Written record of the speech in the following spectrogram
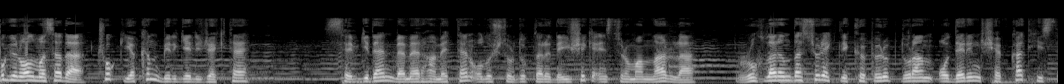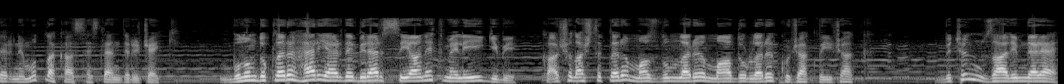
bugün olmasa da çok yakın bir gelecekte, sevgiden ve merhametten oluşturdukları değişik enstrümanlarla, ruhlarında sürekli köpürüp duran o derin şefkat hislerini mutlaka seslendirecek. Bulundukları her yerde birer sıyanet meleği gibi, karşılaştıkları mazlumları, mağdurları kucaklayacak. Bütün zalimlere,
